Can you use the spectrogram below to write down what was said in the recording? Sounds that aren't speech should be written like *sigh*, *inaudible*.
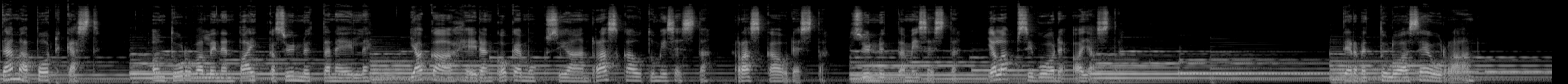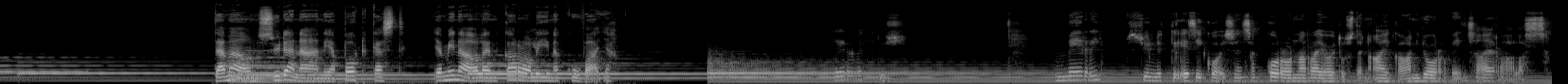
Tämä podcast on turvallinen paikka synnyttäneille jakaa heidän kokemuksiaan raskautumisesta, raskaudesta, synnyttämisestä ja lapsivuodeajasta. Tervetuloa seuraan. Tämä on Sydänääniä podcast ja minä olen Karoliina Kuvaja. Tervehdys. Meri synnytti esikoisensa koronarajoitusten aikaan Jorvin sairaalassa.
